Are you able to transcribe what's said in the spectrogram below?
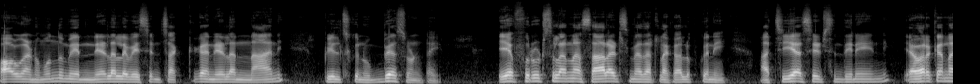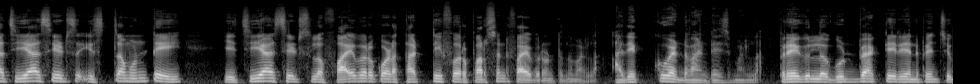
పావుగంట ముందు మీరు నీళ్ళలో వేసిన చక్కగా నీళ్ళని నాని పీల్చుకుని ఉబ్బేసి ఉంటాయి. ఏ ఫ్రూట్స్లన్నా సాలడ్స్ మీద అట్లా కలుపుకొని ఆ చియా సీడ్స్ని తినేయండి. ఎవరికన్నా చియా సీడ్స్ ఇష్టం ఉంటే ఈ చియా సీడ్స్లో ఫైబర్ కూడా థర్టీ ఫోర్ పర్సెంట్ ఫైబర్ ఉంటుంది మళ్ళీ. అది ఎక్కువ అడ్వాంటేజ్ మళ్ళీ. ప్రేగుల్లో గుడ్ బ్యాక్టీరియాని పెంచి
